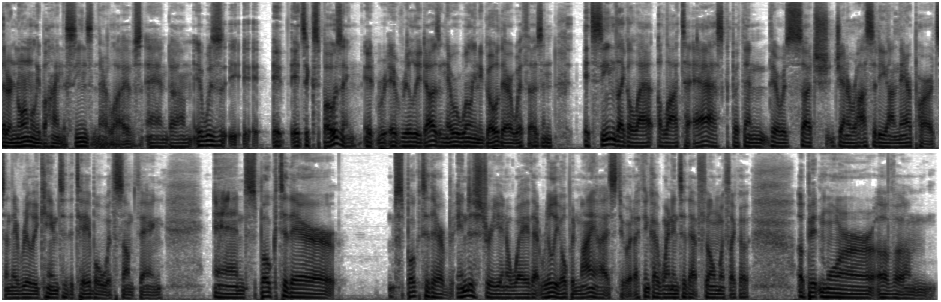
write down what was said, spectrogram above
that are normally behind the scenes in their lives. And um, it was it, it, it's exposing. It it really does. And they were willing to go there with us. And it seemed like a lot a lot to ask, but then there was such generosity on their parts, and they really came to the table with something and spoke to their spoke to their industry in a way that really opened my eyes to it. I think I went into that film with like a a bit more of um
